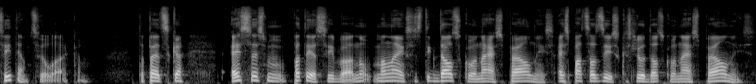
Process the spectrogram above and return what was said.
citam cilvēkam? Tāpēc, ka es esmu patiesībā, nu, man liekas, es tik daudz ko neesmu pelnījis. Es pats atzīstu, ka es ļoti daudz ko neesmu pelnījis.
